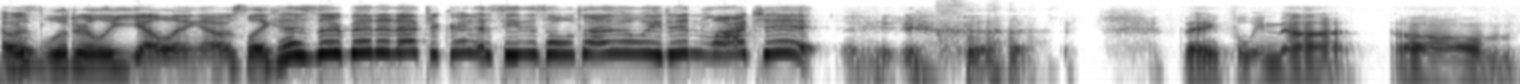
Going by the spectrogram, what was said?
I was literally yelling. I was like, "Has there been an after credit scene this whole time and we didn't watch it?" thankfully not. Um,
